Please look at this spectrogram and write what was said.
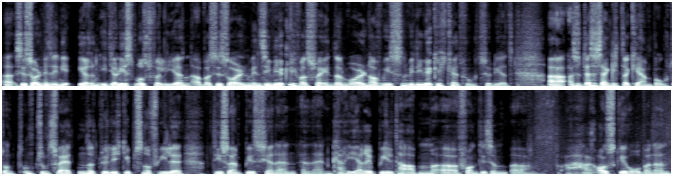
Äh, Sie sollen nicht Ihren Idealismus verlieren, aber Sie sollen, wenn Sie wirklich was verändern wollen, auch wissen, wie die Wirklichkeit funktioniert. Äh, also das ist eigentlich der Kernpunkt. Und, und zum Zweiten, natürlich gibt es noch viele, die so ein bisschen ein, ein, ein Karrierebild haben von diesem herausgehobenen,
